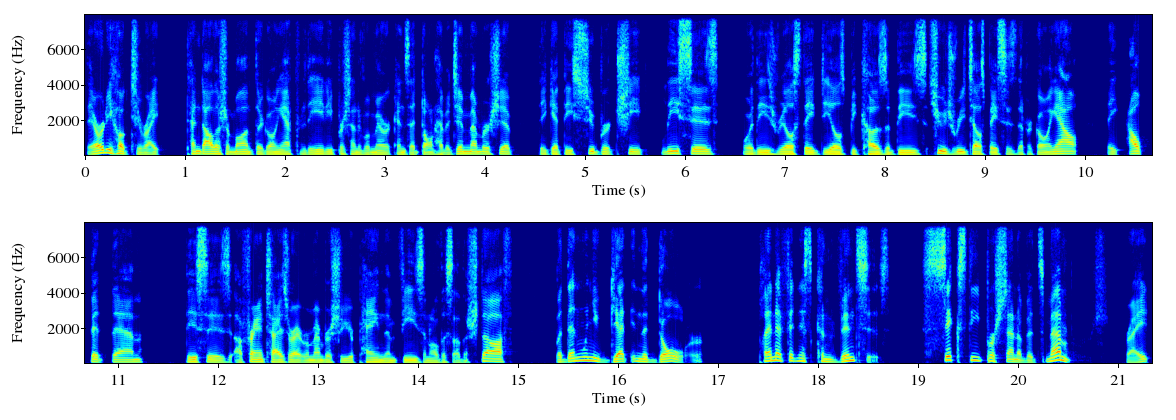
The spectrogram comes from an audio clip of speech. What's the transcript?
They already hooked you, right? $10 a month. They're going after the 80% of Americans that don't have a gym membership. They get these super cheap leases or these real estate deals because of these huge retail spaces that are going out. They outfit them. This is a franchise, right? Remember, so you're paying them fees and all this other stuff. But then when you get in the door, Planet Fitness convinces 60% of its members, right?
